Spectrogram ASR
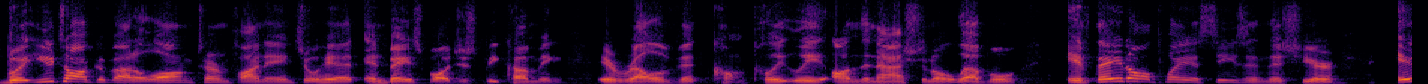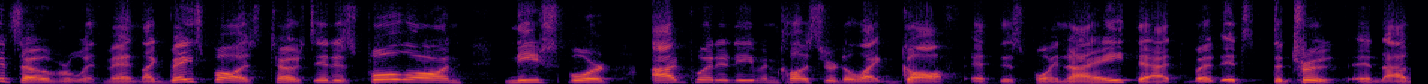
But you talk about a long-term financial hit and baseball just becoming irrelevant completely on the national level. If they don't play a season this year, it's over with, man. Like baseball is toast. It is full on niche sport. I'd put it even closer to like golf at this point. And I hate that, but it's the truth. And I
